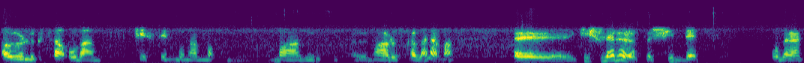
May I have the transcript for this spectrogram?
ağırlıkta olan kesim buna ma- mazur, e, maruz kalan ama e, kişiler arası şiddet olarak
